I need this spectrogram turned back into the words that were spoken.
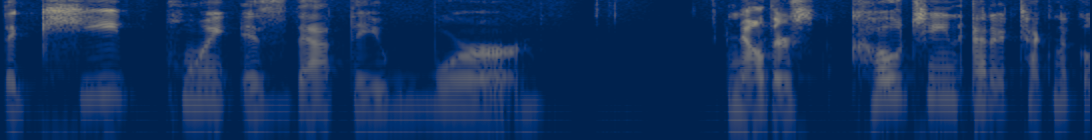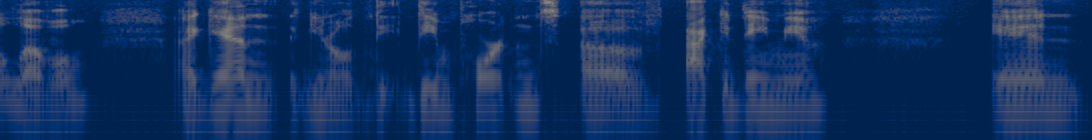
The key point is that they were. Now, there's coaching at a technical level. Again, you know, the, the importance of academia in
